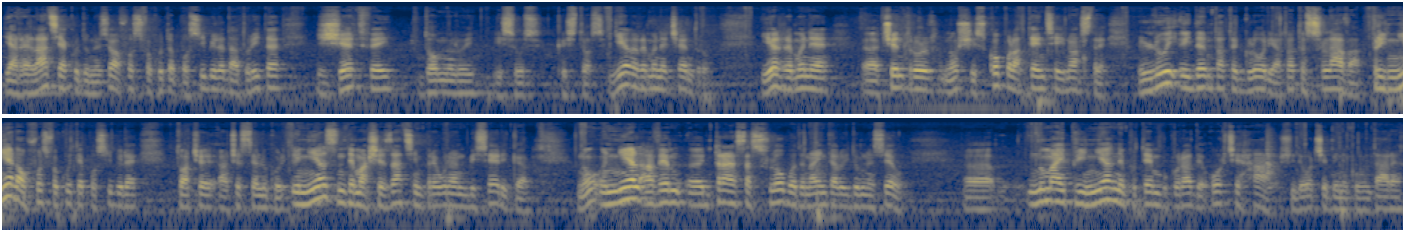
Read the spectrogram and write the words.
Iar relația cu Dumnezeu a fost făcută posibilă datorită jertfei Domnului Isus Hristos. El rămâne centru. El rămâne uh, centrul nu, și scopul atenției noastre. Lui îi dăm toată gloria, toată slava. Prin El au fost făcute posibile toate aceste lucruri. În El suntem așezați împreună în biserică. Nu? În El avem uh, intrarea asta slobodă înaintea lui Dumnezeu. Uh, numai prin El ne putem bucura de orice har și de orice binecuvântare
